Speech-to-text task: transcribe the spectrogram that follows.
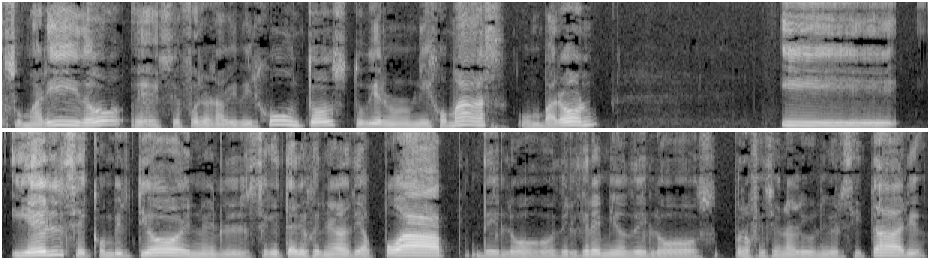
su marido, eh, se fueron a vivir juntos, tuvieron un hijo más, un varón, y, él se convirtió en el secretario general de APOAP, de lo, del gremio de los profesionales universitarios,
